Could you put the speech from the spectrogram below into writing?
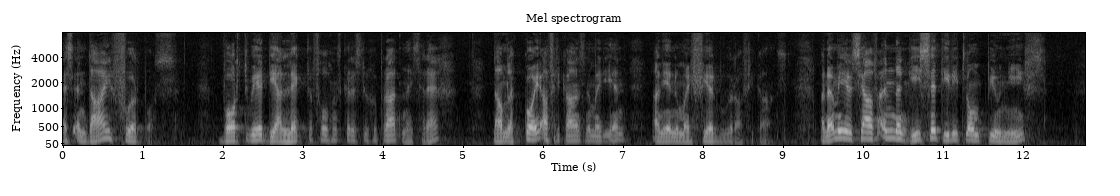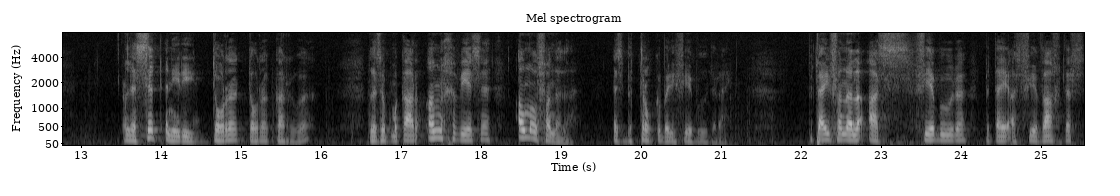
Is in daai voorpos word twee dialekte volgens Christus gepraat en hy's reg, naamlik Khoi Afrikaans nommer 1 en een noem my Veerboer Afrikaans. Maar nou moet jy jouself indink, hier sit hierdie klomp pioniers. Hulle sit in hierdie dorre dorre Karoo. Hulle is op mekaar aangewese, almal van hulle is betrokke by die veeboerdery. Party van hulle as veeboere, party as veewagters,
